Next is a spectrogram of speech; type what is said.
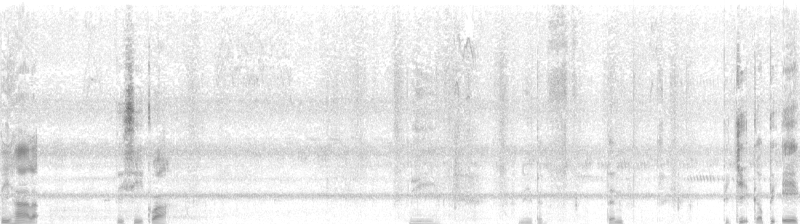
ตีห้าแล้วตีสี่กว่า นี่ นี่เป็นเต็นท์พี่จิกับพี่เอก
